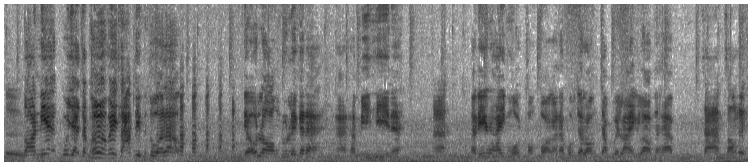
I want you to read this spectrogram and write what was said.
เออตอนเนี้ยกูอยากจะเพิ่มให้ 30 ตัวแล้ว เดี๋ยวลองดูเลยก็ได้อ่าถ้ามีที่นะ อะตอนนี้ให้โหมดคอมฟอร์ตกันนะ ผมจะลองจับเวลาอีกรอบนะครับ สามสองหนึ่ง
